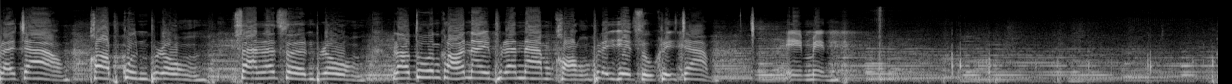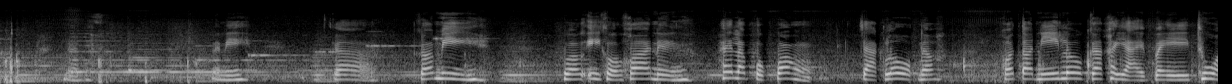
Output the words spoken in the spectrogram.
พระเจ้า ขอบคุณพระองค์สรรเสริญพระองค์เราทูลขอในพระนามของพระเยซูคริสต์เจ้าเอเมนวันนี้ก็ก็มีหัวอีกหัวข้อหนึ่งให้เราปกป้องจากโลกเนาะเพราะตอนนี้โลกก็ขยายไปทั่ว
